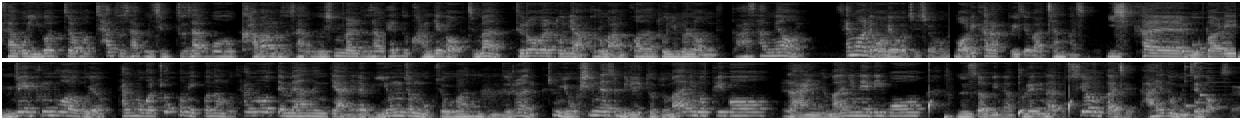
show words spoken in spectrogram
사고 이것저것 차도 사고 집도 사고 가방도 사고 신발도 사고 해도 관계가 없지만 들어갈 돈이 앞으로 많거나 돈이 별로 없는데 다 사면 생활이 어려워지죠. 머리카락도 이제 마찬가지입니다. 이식할 모발이 굉장히 풍부하고요. 탈모가 조금 있거나 뭐 탈모 때문에 하는 게 아니라 미용적 목적으로 하는 분들은 좀 욕심내서 밀도도 많이 높이고 라인도 많이 내리고 눈썹이나 브렛나루, 수염까지 다 해도 문제가 없어요.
